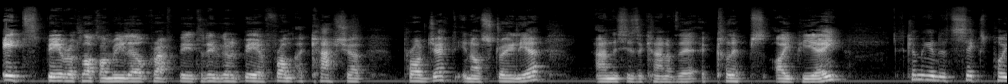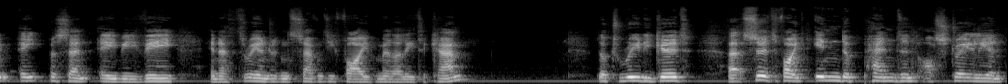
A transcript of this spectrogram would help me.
It's beer o'clock on Real Ale Craft Beer. Today we've got a beer from Akasha Project in Australia, and this is a can of their Eclipse IPA. It's coming in at 6.8% ABV in a 375 milliliter can. Looks really good. Uh, certified independent Australian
